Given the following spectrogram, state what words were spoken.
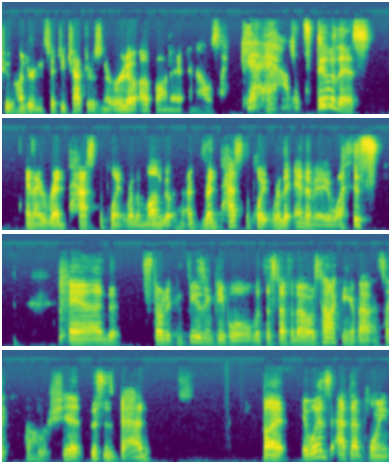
250 chapters of Naruto up on it, and I was like, "Yeah, let's do this." And I read past the point where the manga, I read past the point where the anime was, and started confusing people with the stuff that I was talking about. It's like, oh shit, this is bad. But it was at that point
